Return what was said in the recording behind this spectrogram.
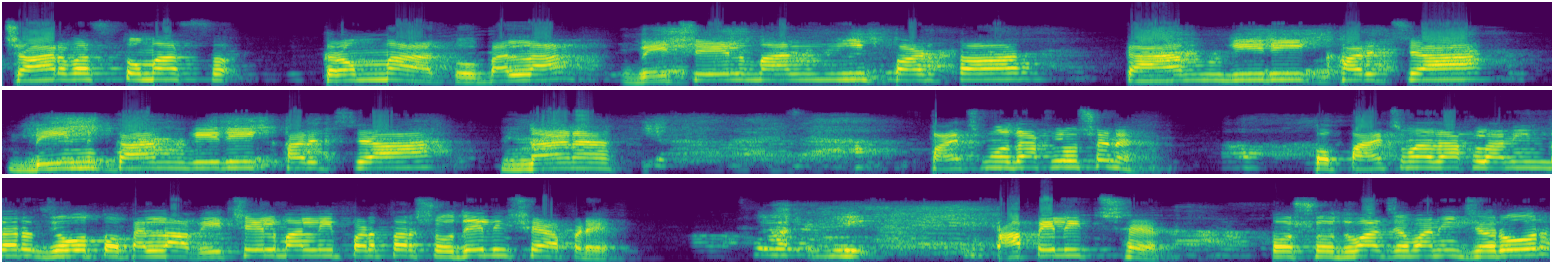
ચાર વસ્તુમાં ક્રમમાં હતું. પહેલા વેચેલ માલની પડતર, કામગીરી, ખર્ચા બિન કામગીરી ખર્ચા નાણા. પાંચમો દાખલો છે ને? તો પાંચમા દાખલાની અંદર જો તો પહેલા વેચેલ માલની પડતર શોધેલી છે આપણે. આપેલી જ છે. તો શોધવા જવાની જરૂર?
